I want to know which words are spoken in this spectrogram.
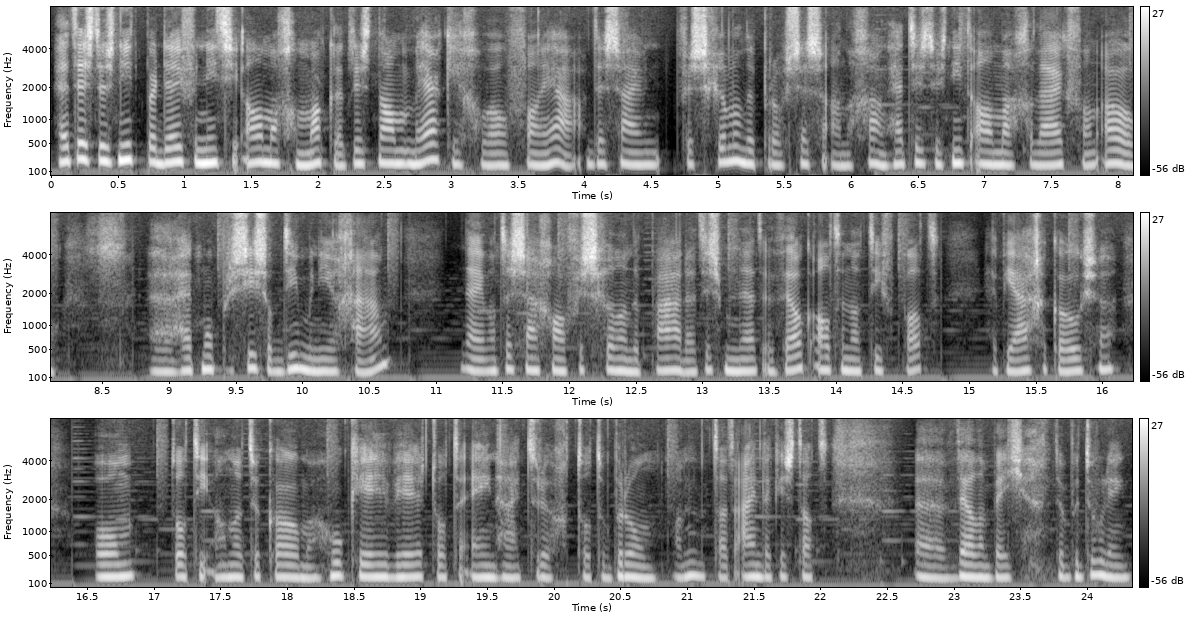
Het is dus niet per definitie allemaal gemakkelijk. Dus dan merk je gewoon van ja, er zijn verschillende processen aan de gang. Het is dus niet allemaal gelijk van oh, uh, het moet precies op die manier gaan. Nee, want er zijn gewoon verschillende paden. Het is me net welk alternatief pad heb jij gekozen om tot die ander te komen? Hoe keer je weer tot de eenheid terug, tot de bron? Want uiteindelijk is dat uh, wel een beetje de bedoeling.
